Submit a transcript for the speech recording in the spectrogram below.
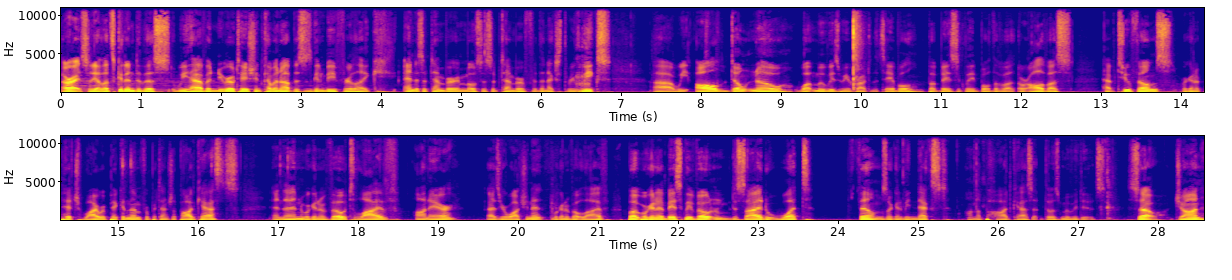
all right, so yeah, let's get into this. We have a new rotation coming up. This is going to be for like end of September and most of September for the next three weeks. Uh, we all don't know what movies we have brought to the table, but basically, both of us or all of us have two films. We're going to pitch why we're picking them for potential podcasts, and then we're going to vote live on air as you're watching it. We're going to vote live, but we're going to basically vote and decide what films are going to be next on the podcast at those movie dudes. So, John,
